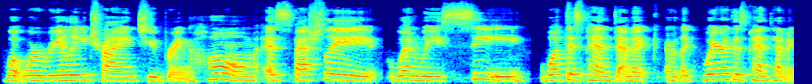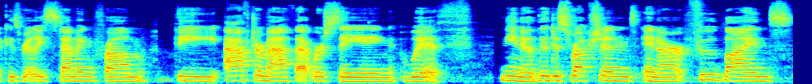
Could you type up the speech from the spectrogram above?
What we're really trying to bring home, especially when we see what this pandemic, or like where this pandemic is really stemming from, the aftermath that we're seeing with you know the disruptions in our food lines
